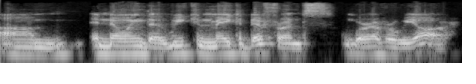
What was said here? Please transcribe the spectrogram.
um, in knowing that we can make a difference wherever we are.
